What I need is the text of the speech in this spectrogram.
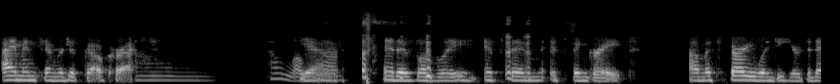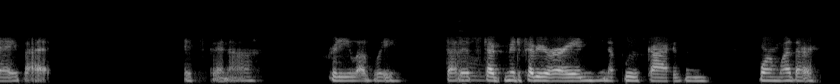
I'm in San Francisco, correct. Oh, how lovely. Yeah, it is lovely. It's been it's been great. Um, it's very windy here today, but it's been uh, pretty lovely that it's oh. mid February and you know blue skies and warm weather.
